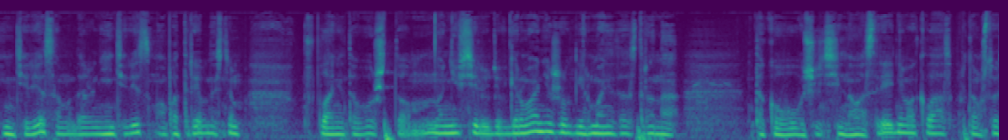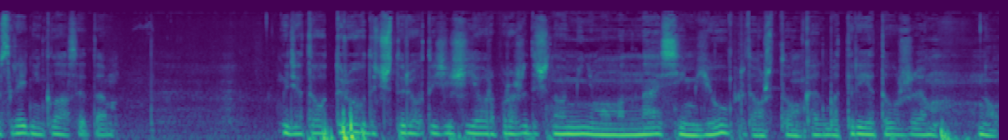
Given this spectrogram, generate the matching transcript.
интересам, даже не интересам, а потребностям в плане того, что ну, не все люди в Германии живут. Германия – это страна такого очень сильного среднего класса, потому что средний класс – это где-то от 3 до 4 тысяч евро прожиточного минимума на семью, потому что как бы 3 – это уже, ну,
